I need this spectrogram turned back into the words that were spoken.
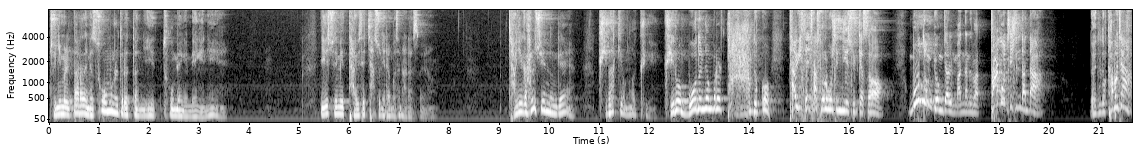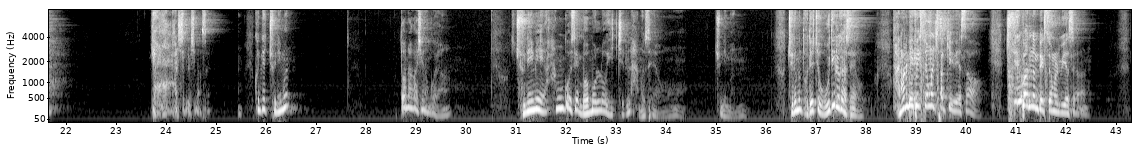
주님을 따라다니며 소문을 들었던 이 두 명의 맹인이 예수님이 다윗의 자손이라는 것을 알았어요. 자기가 할 수 있는 게 귀밖에 없는 거야 귀. 귀로 모든 정보를 다 듣고 다윗의 자손으로 오신 예수께서 모든 병자를 만나는 사람 다 고치신단다 너희들도 가보자. 열심히 열심히 하세요. 근데 주님은 떠나가시는 거야. 주님이 한 곳에 머물러 있지를 않으세요. 주님은. 주님은 도대체 어디를 가세요? 하나님의 백성을 찾기 위해서 치료받는 백성을 위해서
